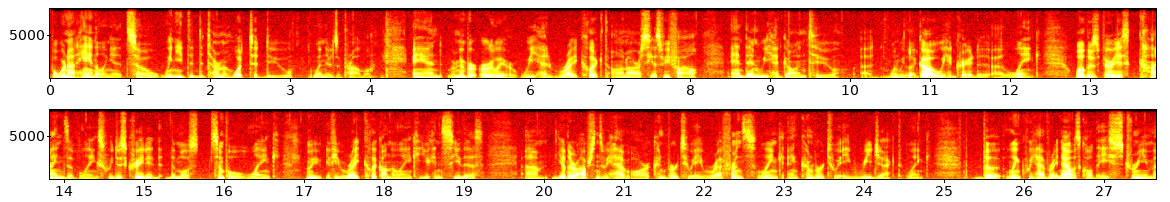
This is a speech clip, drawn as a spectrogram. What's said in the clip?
but we're not handling it. So we need to determine what to do when there's a problem. And remember earlier we had right-clicked on our CSV file and then we had gone to, uh, when we let go, we had created a, a link. Well, there's various kinds of links. We just created the most simple link. If you right-click on the link, you can see this. Um, the other options we have are convert to a reference link and convert to a reject link. The link we have right now is called a stream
